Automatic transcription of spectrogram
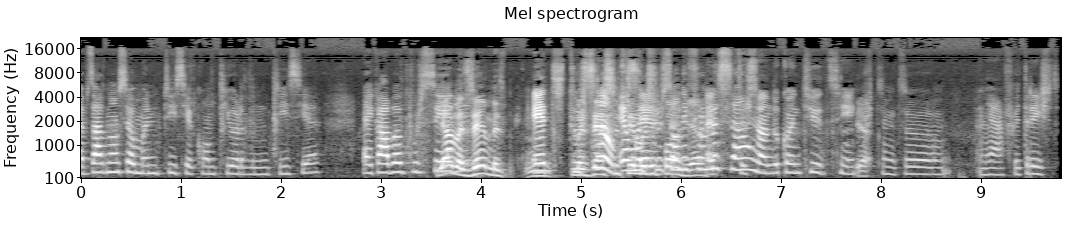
Apesar de não ser uma notícia com teor de notícia, acaba por ser. Yeah, mas é, mas, É distorção. o É uma distorção de informação. distorção do conteúdo, sim. Yeah. Portanto, yeah, foi triste.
